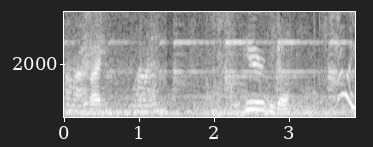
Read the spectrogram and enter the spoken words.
All right. Alright, here we go. I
